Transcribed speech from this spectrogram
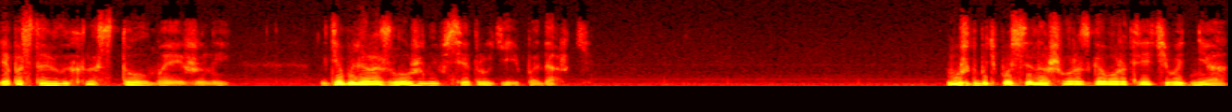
я поставил их на стол моей жены, где были разложены все другие подарки. Может быть, после нашего разговора третьего дня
